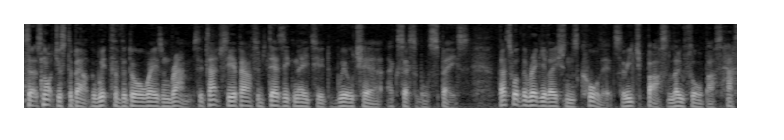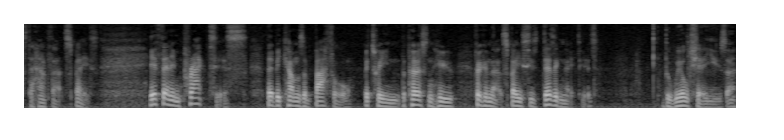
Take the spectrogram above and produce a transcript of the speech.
So it's not just about the width of the doorways and ramps, it's actually about a designated wheelchair accessible space. That's what the regulations call it. So each bus, low floor bus, has to have that space. If then in practice there becomes a battle between the person who, for whom that space is designated, the wheelchair user,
